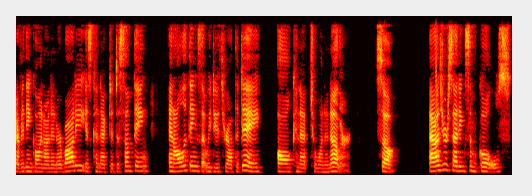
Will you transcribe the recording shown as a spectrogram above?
Everything going on in our body is connected to something, and all the things that we do throughout the day all connect to one another. So, as you're setting some goals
